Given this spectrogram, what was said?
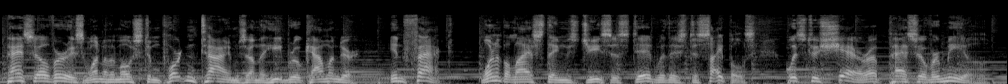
Passover is one of the most important times on the Hebrew calendar. In fact, one of the last things Jesus did with his disciples was to share a Passover meal.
